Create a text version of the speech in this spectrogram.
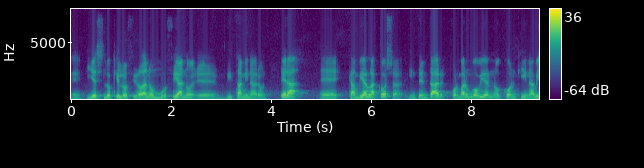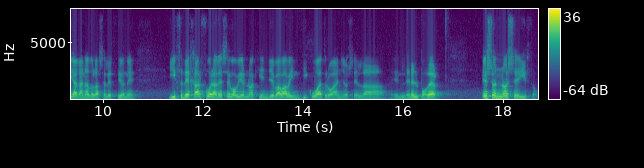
eh, y es lo que los ciudadanos murcianos eh, dictaminaron, era cambiar las cosas, intentar formar un gobierno con quien había ganado las elecciones y dejar fuera de ese gobierno a quien llevaba 24 años en, en el poder. Eso no se hizo.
